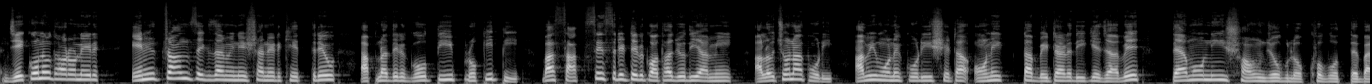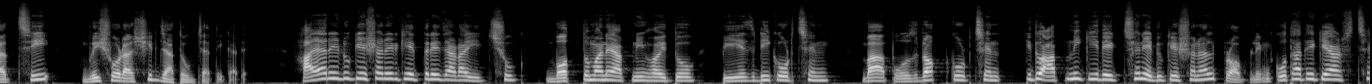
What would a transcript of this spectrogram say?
যে কোনো ধরনের এন্ট্রান্স এক্সামিনেশনের ক্ষেত্রেও আপনাদের গতি, প্রকৃতি বা সাকসেস রেটের কথা যদি আমি আলোচনা করি, আমি মনে করি সেটা অনেকটা বেটার দিকে যাবে, তেমনই সংযোগ লক্ষ্য করতে পারছি বৃষ রাশির জাতক জাতিকাদের। হায়ার এডুকেশনের ক্ষেত্রে যারা ইচ্ছুক, বর্তমানে আপনি হয়তো পিএইচডি করছেন বা পোস্টডক করছেন, কিন্তু আপনি কি দেখছেন এডুকেশনাল প্রবলেম কোথা থেকে আসছে?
